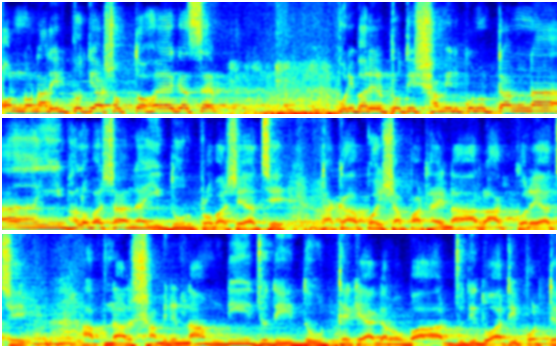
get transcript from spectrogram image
অন্য নারীর প্রতি আসক্ত হয়ে গেছে। পরিবারের প্রতি স্বামীর কোনো টান নাই, ভালোবাসা নাই, দূর প্রবাসে আছে, টাকা পয়সা পাঠায় না, রাগ করে আছে। আপনার স্বামীর নাম নিয়ে যদি দূর থেকে এগারো বার যদি দোয়াটি পড়তে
